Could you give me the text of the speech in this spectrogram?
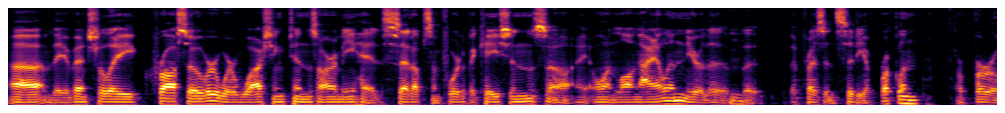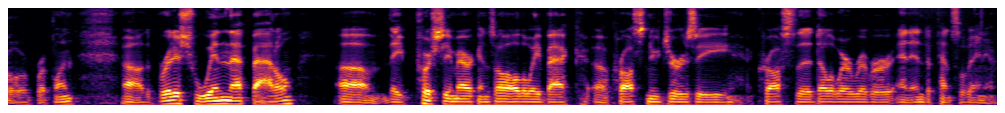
Uh, they eventually cross over where Washington's army had set up some fortifications uh, on Long Island near the, the, the present city of Brooklyn or borough of Brooklyn. Uh, the British win that battle. Um, they push the Americans all the way back across New Jersey, across the Delaware River, and into Pennsylvania.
